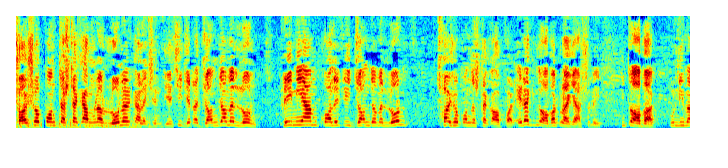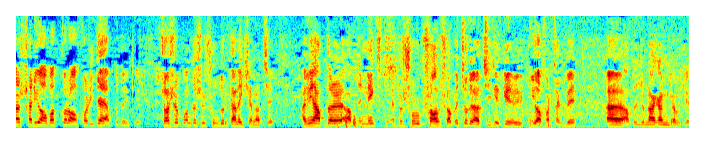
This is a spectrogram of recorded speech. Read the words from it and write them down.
ছয়শো পঞ্চাশ টাকা আমরা লোনের কালেকশন দিয়েছি, যেটা জমজমের লোন প্রিমিয়াম কোয়ালিটির জমজমের লোন ছয়শো পঞ্চাশ টাকা অফার এটা কিন্তু অবাক লাগে আসলে কিন্তু অবাক, পূর্ণিমার শাড়ি অবাক করা অফারই যায় আপনাদেরকে। ছয়শো পঞ্চাশের সুন্দর কালেকশন আছে। আমি আপনার, আপনি নেক্সট একটা স্বরূপ শপে চলে যাচ্ছি, যে কি অফার থাকবে আপনার জন্য আগামীকালকে।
